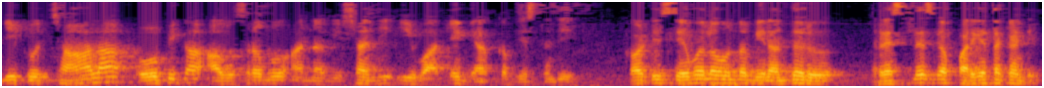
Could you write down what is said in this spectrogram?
నీకు చాలా ఓపిక అవసరము అన్న విషయాన్ని ఈ వాక్యం జ్ఞాపకం చేస్తుంది. కాబట్టి సేవలో ఉన్న మీరందరూ రెస్ట్లెస్గా పరిగెత్తకండి.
